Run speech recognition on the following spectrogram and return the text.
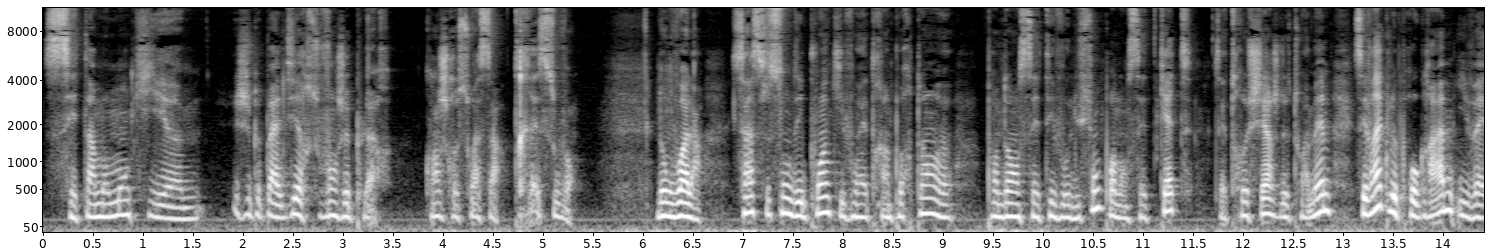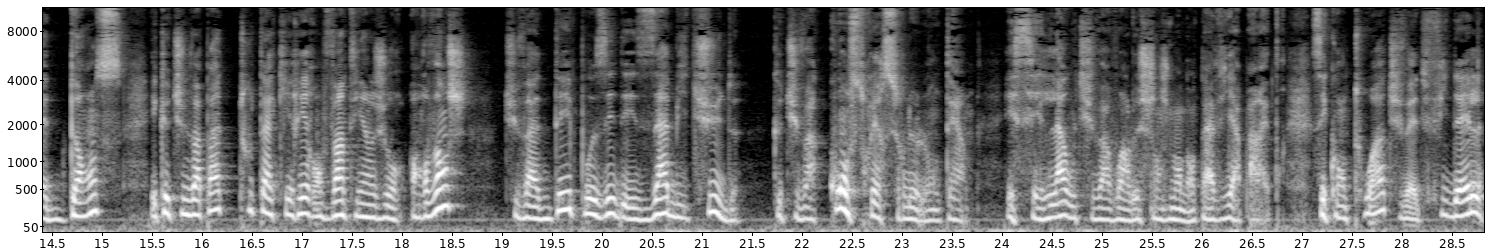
c'est un moment qui, euh, je ne peux pas le dire, souvent je pleure quand je reçois ça, très souvent. Donc voilà, ça ce sont des points qui vont être importants euh, pendant cette évolution, pendant cette quête, cette recherche de toi-même. C'est vrai que le programme, il va être dense et que tu ne vas pas tout acquérir en 21 jours. En revanche, tu vas déposer des habitudes que tu vas construire sur le long terme. Et c'est là où tu vas voir le changement dans ta vie apparaître. C'est quand toi, tu vas être fidèle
